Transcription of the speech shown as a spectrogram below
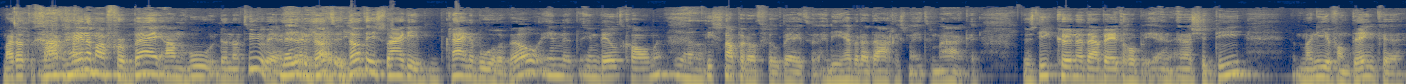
Maar dat gaat helemaal voorbij aan hoe de natuur werkt. Nee, dat, dat, dat, is waar die kleine boeren wel in, het, in beeld komen. Die snappen dat veel beter en die hebben daar dagelijks mee te maken. Dus die kunnen daar beter op. En, en als je die manier van denken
